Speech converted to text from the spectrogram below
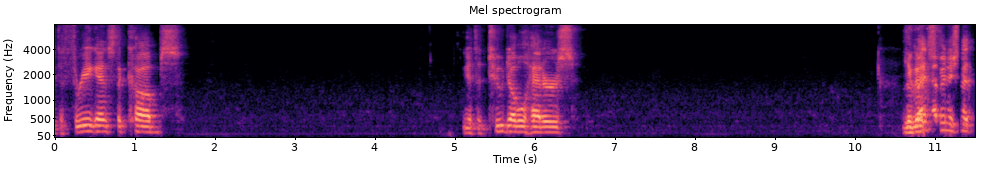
get the three against the Cubs You get the two double headers. The Mets finished that.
